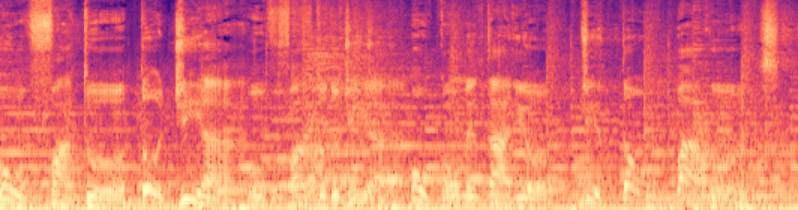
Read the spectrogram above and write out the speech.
O fato do dia. O fato do dia. O comentário de Tom Barros.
